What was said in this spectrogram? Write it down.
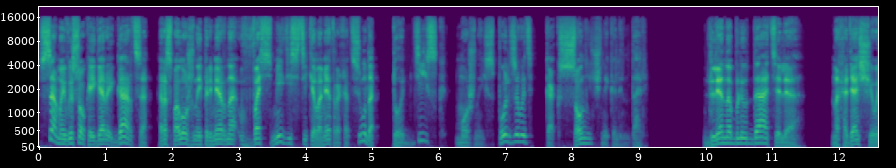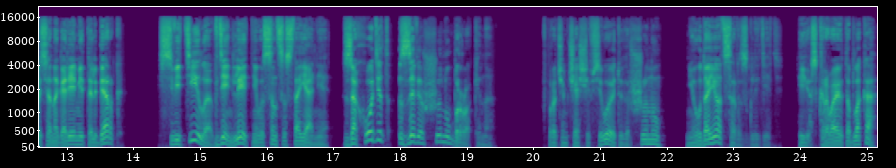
самой высокой горы Гарца, расположенной примерно в 80 километрах отсюда, то диск можно использовать как солнечный календарь. Для наблюдателя, находящегося на горе Миттельберг, светило в день летнего солнцестояния заходит за вершину Брокена. Впрочем, чаще всего эту вершину не удается разглядеть. Ее скрывают облака.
